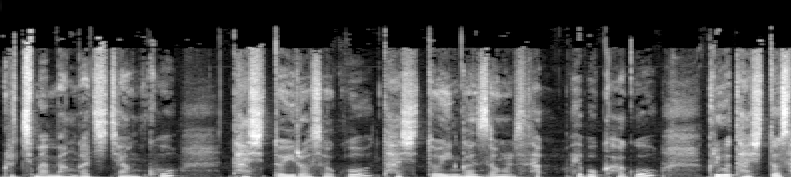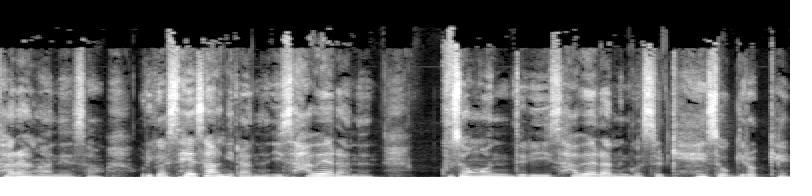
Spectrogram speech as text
그렇지만 망가지지 않고 다시 또 일어서고 다시 또 인간성을 사, 회복하고 그리고 다시 또 사랑 안에서 우리가 세상이라는 이 사회라는 구성원들이 사회라는 것을 계속 이렇게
